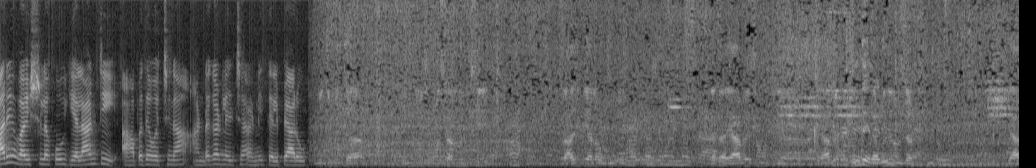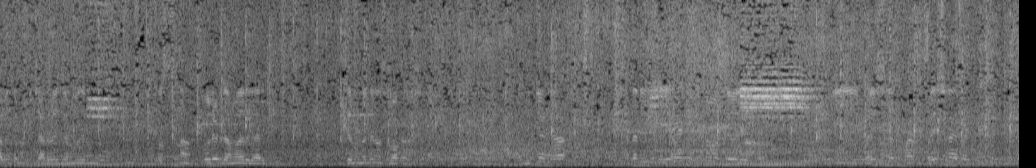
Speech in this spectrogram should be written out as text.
ఆర్య వైశ్యులకు ఎలాంటి ఆపద వచ్చినా అండగా నిలిచారని తెలిపారు. బిడ్డ బిడ్డ ఎన్నో సంవత్సరాల నుంచి రాజకీయాల్లో ఉంటూ గత యాభై సంవత్సరాలు యాభై జన్మదినం జరుపుకుంటూ యాభై తొమ్మిది నుంచి అరవై జన్మదినం వస్తున్న కోలేటి దామోదర్ గారికి జన్మదిన శుభాకాంక్షలు. ముఖ్యంగా ఎన్నో సేవ చేశారు. ఈ వయసులో వయసులకైతే ఇంత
